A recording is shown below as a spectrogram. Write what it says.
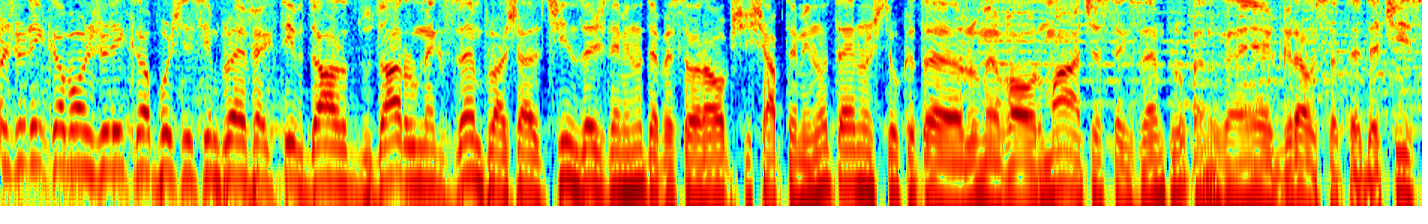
Bonjurică, bonjurică, pur și simplu, efectiv, doar, doar un exemplu, așa, 50 de minute peste ora 8 și 7 minute. Nu știu câtă lume va urma acest exemplu, pentru că e greu să te decizi.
